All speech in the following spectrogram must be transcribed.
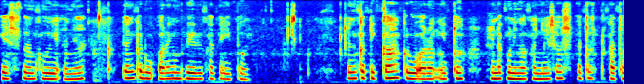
Yesus dalam kemuliaannya dan kedua orang yang berdiri di kata itu. Dan ketika kedua orang itu hendak meninggalkan Yesus, Petrus berkata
